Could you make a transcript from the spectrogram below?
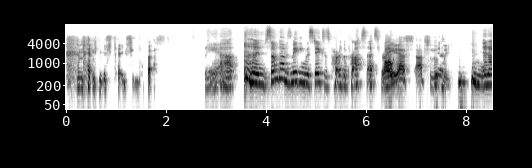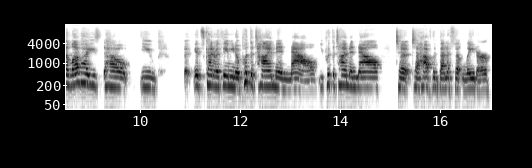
many mistakes in the past. Yeah, and sometimes making mistakes is part of the process, oh, right? Oh yes, absolutely. Yeah. And I love how you how you it's kind of a theme, you know, put the time in now. You put the time in now to to have the benefit later.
